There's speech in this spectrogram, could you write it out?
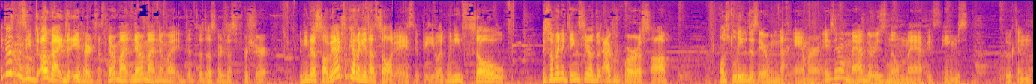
it doesn't seem to. Oh god, it, it hurts us. Never mind. Never mind. Never mind. That, does hurt us for sure. We need a saw. We actually gotta get that saw like ASAP. Like we need so. There's so many things here to actually require a saw. Once to leave this area, we need a hammer. Is there a map? There is no map. It seems. So we can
